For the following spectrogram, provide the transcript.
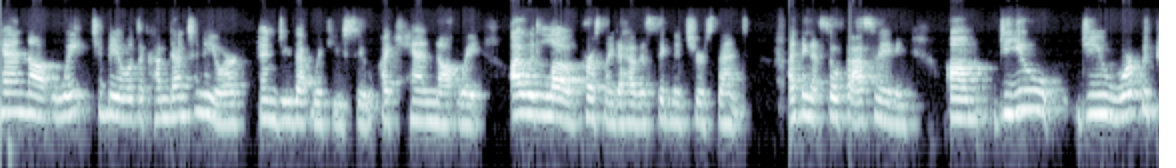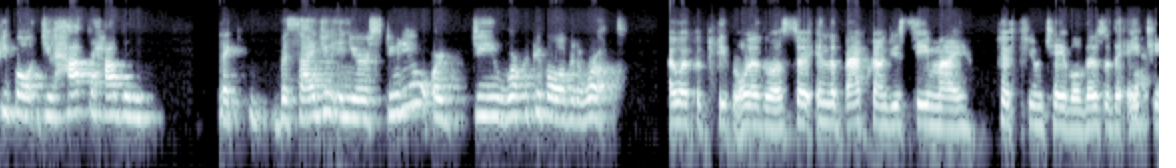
cannot wait to be able to come down to New York and do that with you, Sue. I cannot wait. I would love personally to have a signature scent. I think that's so fascinating. Um, do you do you work with people? Do you have to have them like beside you in your studio, or do you work with people all over the world? I work with people all over the world. So in the background, you see my perfume table. Those are the 18 yeah.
